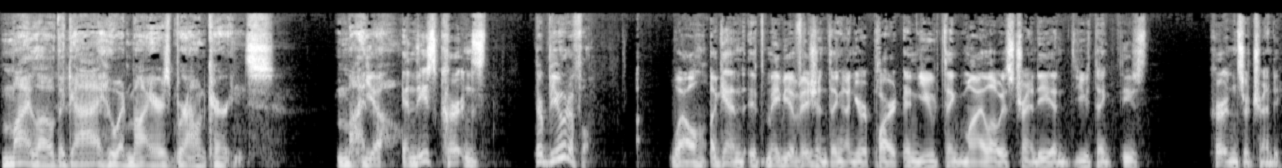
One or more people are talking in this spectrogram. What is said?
Milo, the guy who admires brown curtains. Milo. yeah. And these curtains. They're beautiful. Well, again, it may be a vision thing on your part, and you think Milo is trendy, and you think these curtains are trendy.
